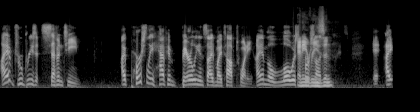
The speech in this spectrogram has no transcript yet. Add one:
I have Drew Brees at 17. I personally have him barely inside my top 20. I am the lowest. Any person on reason? I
